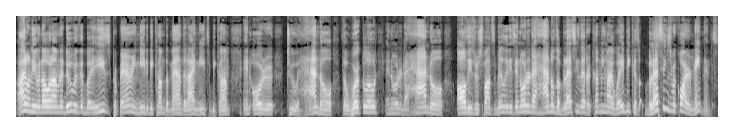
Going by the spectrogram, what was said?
I don't even know what I'm going to do with it, but he's preparing me to become the man that I need to become in order to handle the workload, in order to handle all these responsibilities, in order to handle the blessings that are coming my way because blessings require maintenance.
